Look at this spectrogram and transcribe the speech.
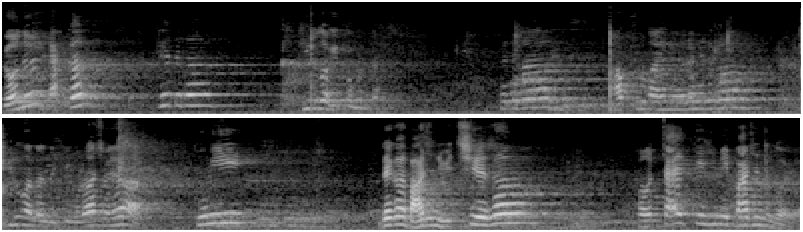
면을 약간 헤드가 뒤로 가게끔 한다. 헤드가 앞으로 가는 게 아니라 헤드가 뒤로 간다는 느낌으로 하셔야 공이 내가 맞은 위치에서 더 짧게 힘이 빠지는 거예요.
